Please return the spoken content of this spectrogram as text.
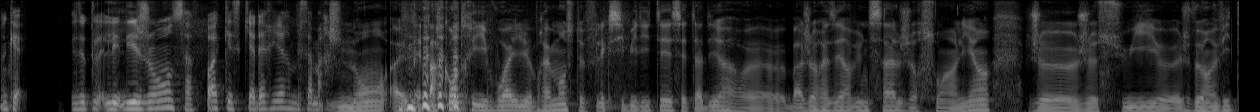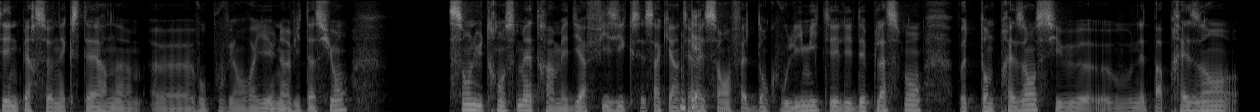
OK. Et donc, les, les gens ne savent pas qu'est-ce qu'il y a derrière, mais ça marche. Non, et par contre, ils voient vraiment cette flexibilité, c'est-à-dire, euh, bah, je réserve une salle, je reçois un lien, je, je suis, euh, je veux inviter une personne externe, euh, vous pouvez envoyer une invitation sans lui transmettre un média physique, c'est ça qui est intéressant en fait. Donc vous limitez les déplacements, votre temps de présence. Si euh, vous n'êtes pas présent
